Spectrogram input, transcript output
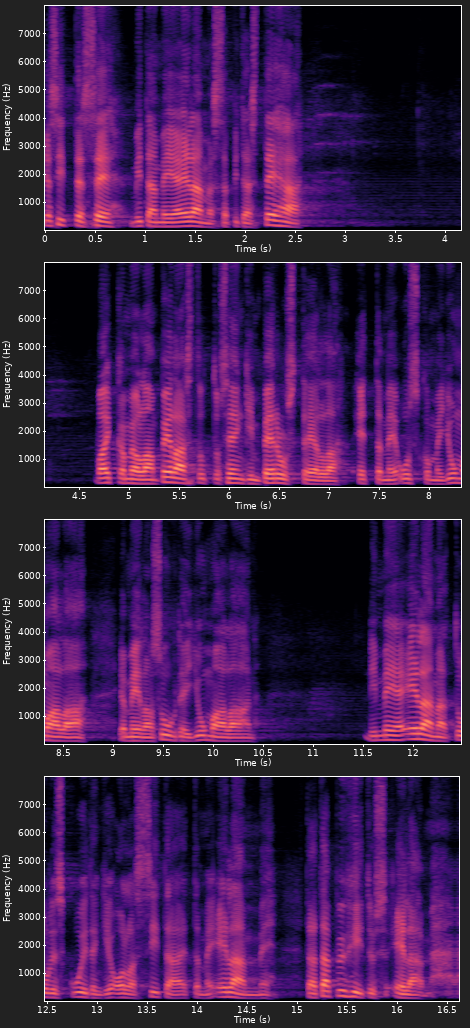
ja sitten se, mitä meidän elämässä pitäisi tehdä, vaikka me ollaan pelastuttu senkin perusteella, että me uskomme Jumalaa ja meillä on suhde Jumalaan, niin meidän elämä tulisi kuitenkin olla sitä, että me elämme tätä pyhityselämää.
